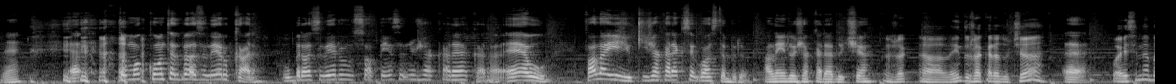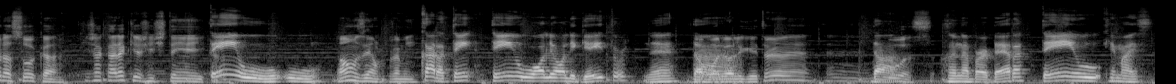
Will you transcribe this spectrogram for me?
né? é, tomou conta do brasileiro, cara. O brasileiro só pensa no jacaré, cara. É o Fala aí, o que jacaré que você gosta, Bruno? Além do jacaré do Tchan? Ja- Além do jacaré do Tchan? É. Pô, aí você me abraçou, cara. Que jacaré que a gente tem aí, cara? Tem o, o. Dá um exemplo pra mim. Cara, tem, tem o Olho Alligator, né? Da... O Olho Alligator é... é... Da. Hanna-Barbera. Tem o. que mais?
